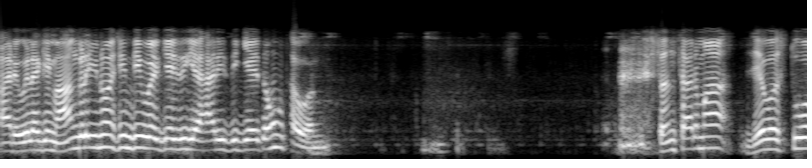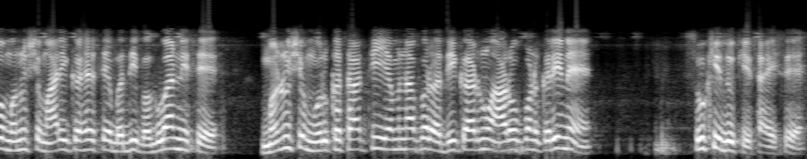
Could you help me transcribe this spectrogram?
અરે ઓલા કે આંગળી નો ચીંધી હોય, કે જગ્યાએ સારી જગ્યાએ તો શું થવાનું? સંસારમાં જે વસ્તુઓ મનુષ્ય મારી કહે છે, બધી ભગવાનની છે. મનુષ્ય મૂર્ખતાથી એમના પર અધિકારનું આરોપણ કરીને સુખી દુખી થાય છે.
